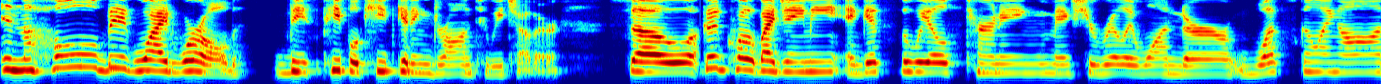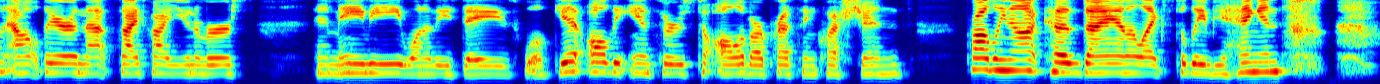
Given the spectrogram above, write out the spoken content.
in the whole big wide world, these people keep getting drawn to each other. So, good quote by Jamie. It gets the wheels turning, makes you really wonder what's going on out there in that sci fi universe. And maybe one of these days we'll get all the answers to all of our pressing questions. Probably not, because Diana likes to leave you hanging.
